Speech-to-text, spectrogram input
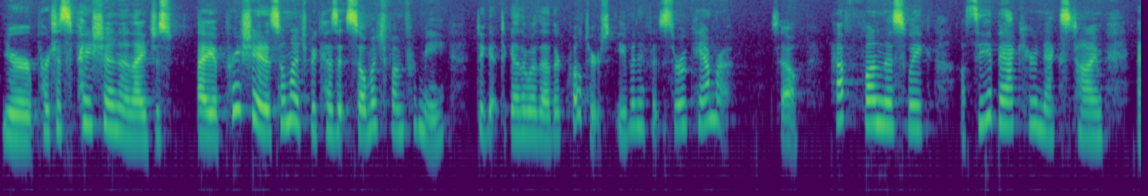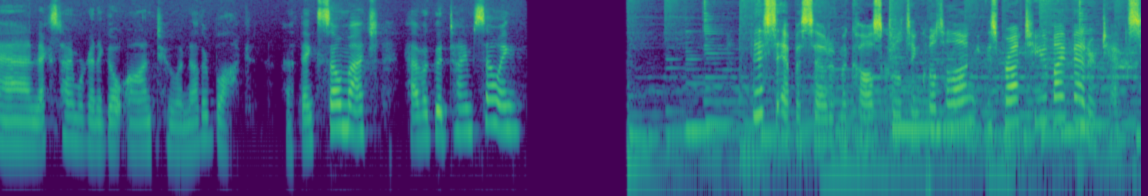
your participation, and I just I appreciate it so much because it's so much fun for me to get together with other quilters, even if it's through a camera. So have fun this week. I'll see you back here next time, and next time we're going to go on to another block. Uh, thanks so much. Have a good time sewing. This episode of McCall's Quilting Quilt Along is brought to you by Benartex,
